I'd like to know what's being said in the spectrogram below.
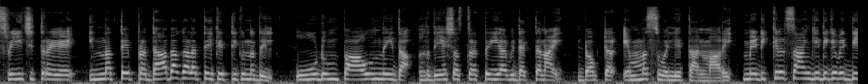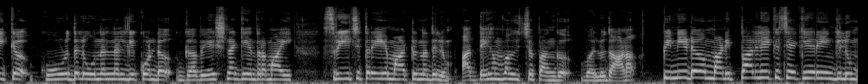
ശ്രീചിത്രയെ ഇന്നത്തെ പ്രതാപകാലത്തേക്ക് എത്തിക്കുന്നതിൽ ഊടും പാവും നെയ്ത ഹൃദയ ശസ്ത്രക്രിയാ വിദഗ്ധനായി ഡോക്ടർ എം എസ് വല്യത്താൻ മാറി. മെഡിക്കൽ സാങ്കേതിക വിദ്യയ്ക്ക് കൂടുതൽ ഊന്നൽ നൽകിക്കൊണ്ട് ഗവേഷണ കേന്ദ്രമായി ശ്രീചിത്രയെ മാറ്റുന്നതിലും അദ്ദേഹം വഹിച്ച പങ്ക് വലുതാണ്. പിന്നീട് മണിപ്പാലിലേക്ക് ചേക്കേറിയെങ്കിലും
